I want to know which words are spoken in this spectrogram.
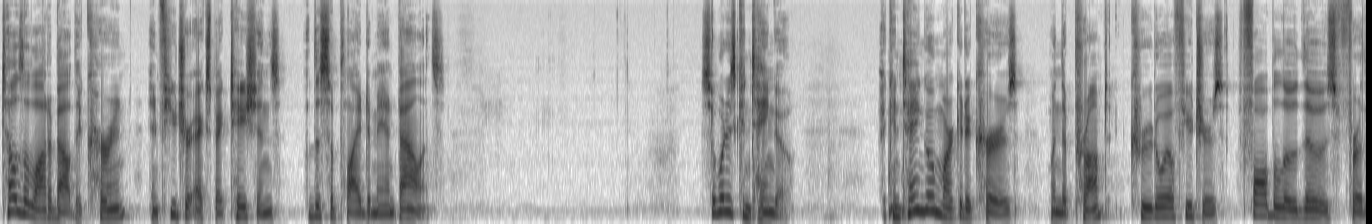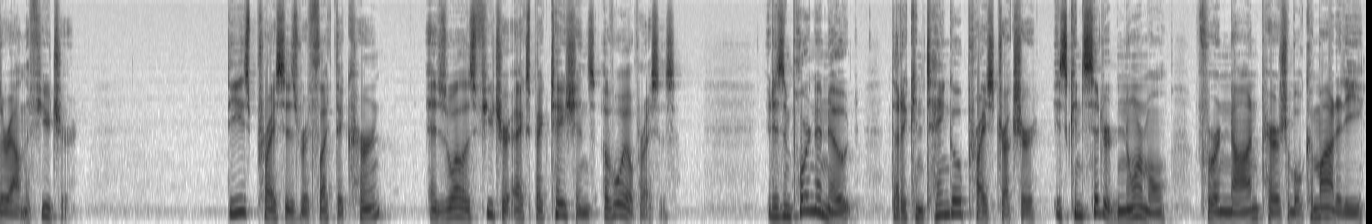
tells a lot about the current and future expectations of the supply demand balance. So, what is contango? A contango market occurs when the prompt crude oil futures fall below those further out in the future. These prices reflect the current as well as future expectations of oil prices. It is important to note that a contango price structure is considered normal for a non perishable commodity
